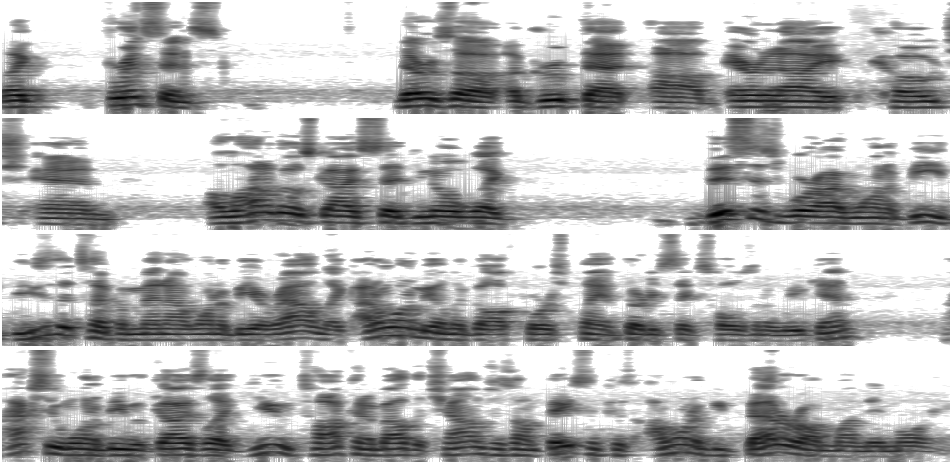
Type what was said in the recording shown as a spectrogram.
Like, for instance, there's a, a group that um, Aaron and I coach, and a lot of those guys said, you know, like, this is where I want to be. These are the type of men I want to be around. Like, I don't want to be on the golf course playing 36 holes in a weekend. I actually want to be with guys like you talking about the challenges I'm facing because I want to be better on Monday morning,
